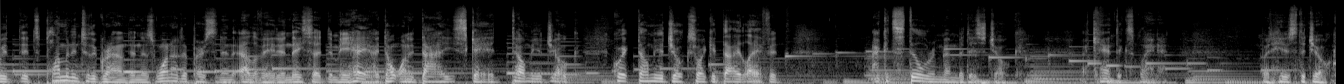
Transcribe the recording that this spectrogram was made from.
it's plummeting to the ground and there's one other person in the elevator and they said to me, Hey, I don't want to die scared. Tell me a joke. Quick, tell me a joke so I could die laughing. I could still remember this joke. I can't explain it. But here's the joke.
